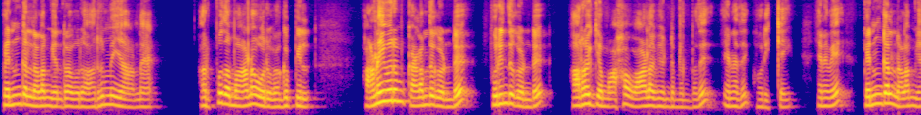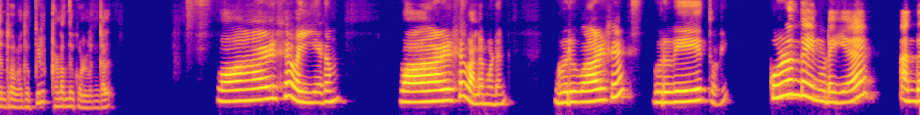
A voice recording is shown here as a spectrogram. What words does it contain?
பெண்கள் நலம் என்ற ஒரு அருமையான, அற்புதமான ஒரு வகுப்பில் அனைவரும் கலந்து கொண்டு, புரிந்து கொண்டு, ஆரோக்கியமாக வாழ வேண்டும் என்பது எனது கோரிக்கை. எனவே, பெண்கள் நலம் என்ற வகுப்பில் கலந்து கொள்ளுங்கள். வாழ்க வையகம்! வாழ்க வளமுடன்! குரு வாழ்க! குருவே துணை! குழந்தையினுடைய அந்த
